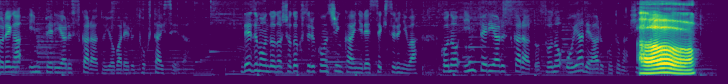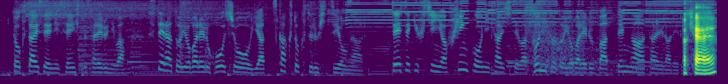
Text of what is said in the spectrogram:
それがインペリアルスカラーと呼ばれる特待生だ。デズモンドの所属する懇親会に列席するにはこのインペリアルスカラーとその親であることが必須 Oh. 特待生に選出されるにはステラと呼ばれる報奨を8つ獲得する必要がある。成績不振や不貧困に対してはトニトと呼ばれるバッテンが与えられる。Okay.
